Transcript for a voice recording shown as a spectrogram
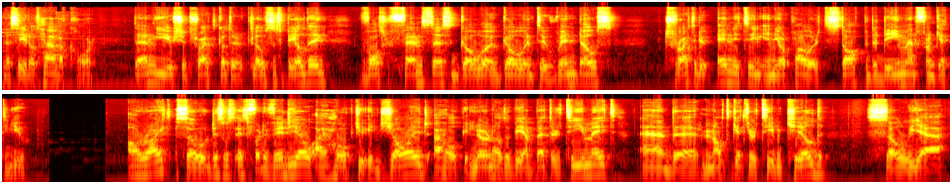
let's say you don't have a car then you should try to go to the closest building, vault fences, go, uh, go into windows, try to do anything in your power to stop the demon from getting you. Alright, so this was it for the video. I hope you enjoyed. I hope you learned how to be a better teammate and uh, not get your team killed. So yeah,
